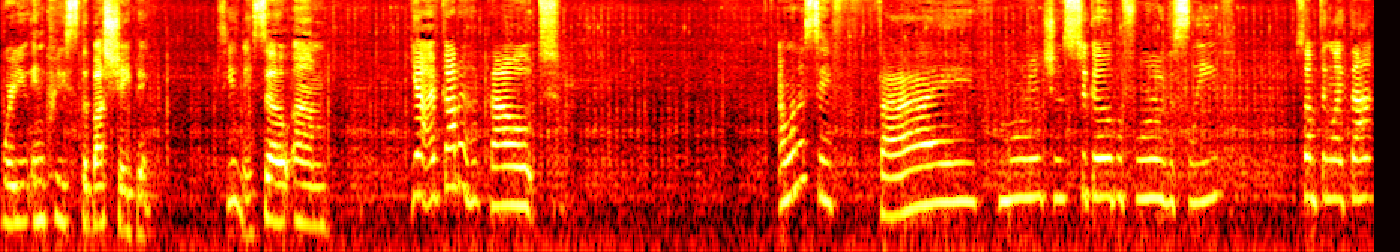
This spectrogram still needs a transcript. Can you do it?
where you increase the bust shaping. Excuse me. So, um, yeah, I've got about, I want to say five more inches to go before the sleeve. Something like that.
